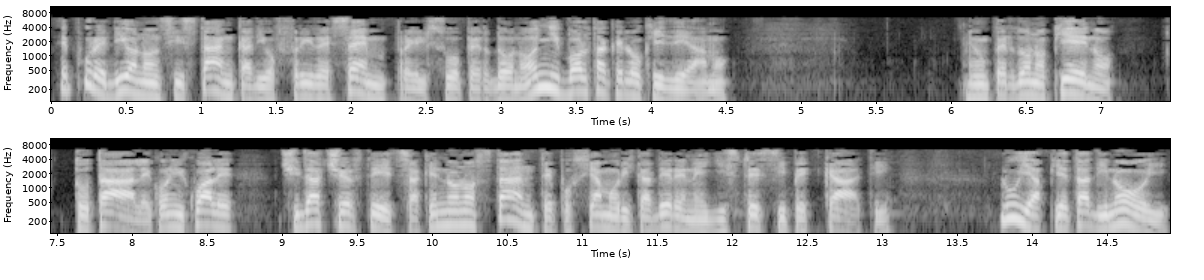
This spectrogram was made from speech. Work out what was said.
eppure Dio non si stanca di offrire sempre il suo perdono ogni volta che lo chiediamo. È un perdono pieno, totale, con il quale ci dà certezza che nonostante possiamo ricadere negli stessi peccati, Lui ha pietà di noi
